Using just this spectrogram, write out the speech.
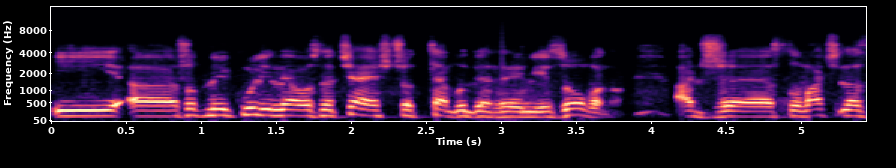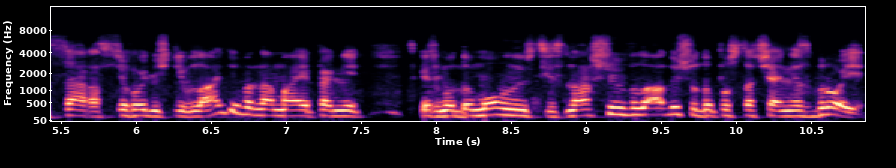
і е, жодної кулі не означає, що це буде реалізовано. Адже Словаччина зараз сьогоднішній владі вона має певні, скажімо, домовленості з нашою владою щодо постачання зброї,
